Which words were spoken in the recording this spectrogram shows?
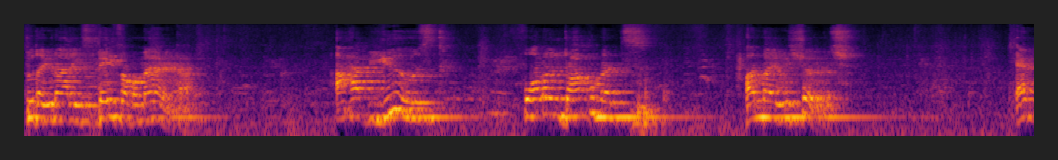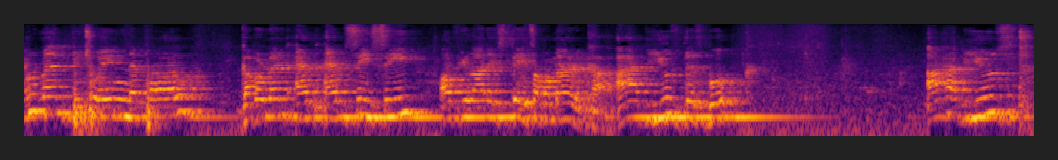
to the United States of America. I have used following documents on my research. Agreement between Nepal government and MCC of United States of America. I have used this book. I have used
